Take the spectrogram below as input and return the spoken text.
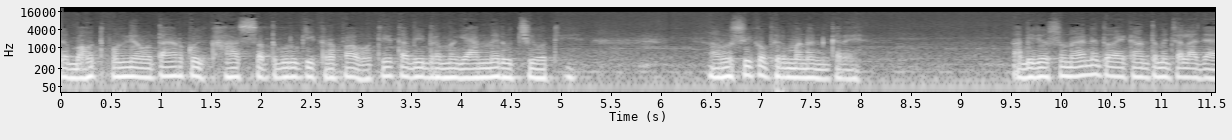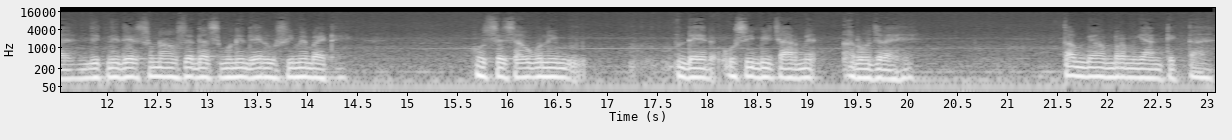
जब बहुत पुण्य होता है और कोई खास सतगुरु की कृपा होती है, तभी ब्रह्म ज्ञान में रुचि होती है। और उसी को फिर मनन करे। अभी जो सुना है ना तो एकांत में चला जाए। जितनी देर सुना उससे दस गुनी देर उसी में बैठे। उससे सौ गुनी देर उसी विचार में रोज रहे। तब ब्रह्म ज्ञान टिकता है।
